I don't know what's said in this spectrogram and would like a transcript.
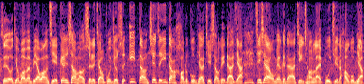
所以，听众朋友们不要忘记跟上老师的脚步，就是一档接着一档好的股票介绍给大家。接下来我们要跟大家进场来布局的好股票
